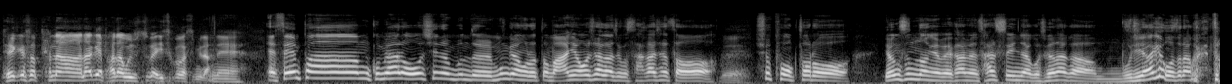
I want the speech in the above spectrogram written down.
댁에서 편안하게 받아보실 수가 있을 것 같습니다. 네. SM팜 구매하러 오시는 분들 문경으로 또 많이 오셔가지고 사가셔서 네. 슈퍼 옥토로 영순농협에 가면 살 수 있냐고 전화가 무지하게 오더라고요 또.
